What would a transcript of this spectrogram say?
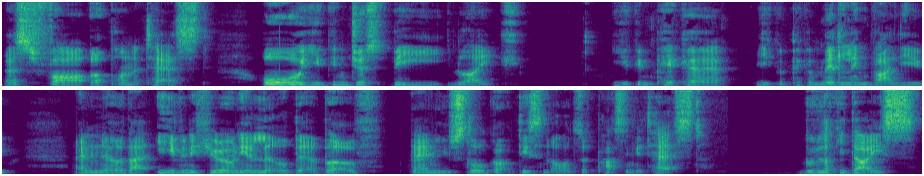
as far up on a test. Or you can just be like, you can pick a, you can pick a middling value and know that even if you're only a little bit above, then you've still got decent odds of passing a test. With Lucky Dice,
